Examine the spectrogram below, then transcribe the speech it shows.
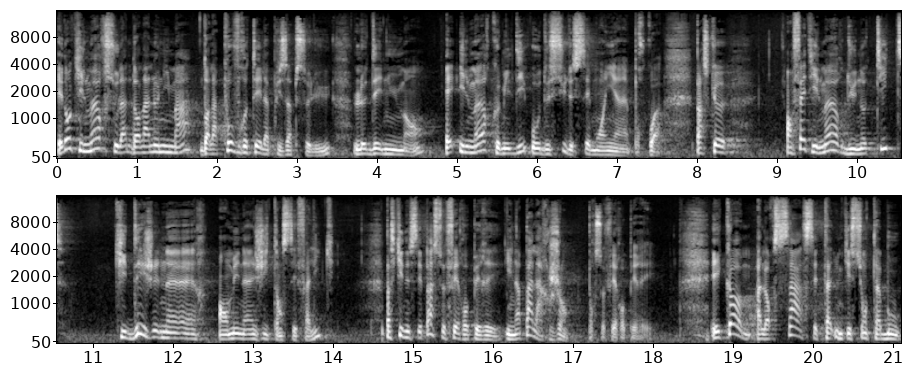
Et donc il meurt dans l'anonymat, dans la pauvreté la plus absolue, le dénuement, et il meurt, comme il dit, au-dessus de ses moyens. Pourquoi? Parce que, en fait, il meurt d'une otite qui dégénère en méningite encéphalique, parce qu'il ne sait pas se faire opérer, il n'a pas l'argent pour se faire opérer. Et comme, alors ça, c'est une question taboue,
